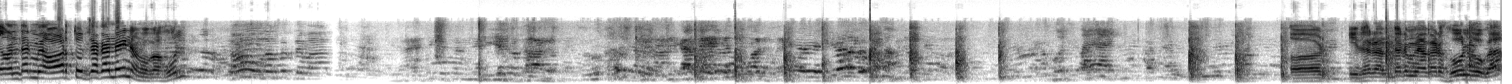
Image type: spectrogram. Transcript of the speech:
अंदर में और तो जगह नहीं ना होगा, होल। और इधर अंदर में अगर होल होगा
